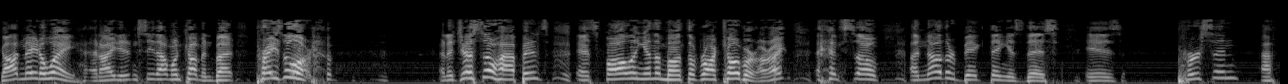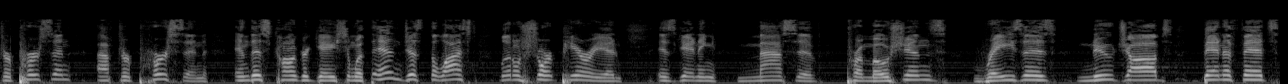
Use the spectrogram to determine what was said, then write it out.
God made a way, and I didn't see that one coming, but praise the Lord. and it just so happens it's falling in the month of October, alright? And so, another big thing is this, is person after person after person in this congregation within just the last little short period is getting massive promotions, raises, new jobs, benefits,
